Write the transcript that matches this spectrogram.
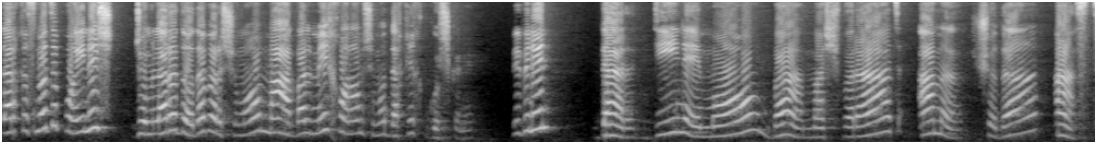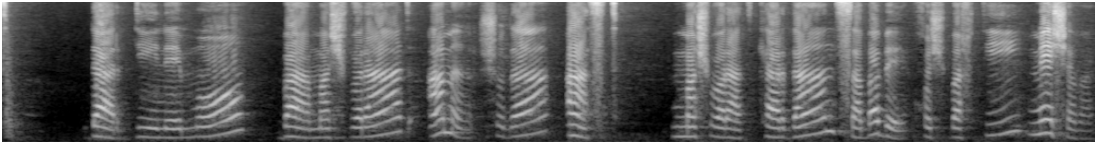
در قسمت پایینش جمله را داده برای شما. ما اول می‌خوانم شما دقیق گوش کنید. ببینین در دین ما به مشورت امر شده است. در دین ما به مشورت امر شده است. مشورت کردن سبب خوشبختی می شود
